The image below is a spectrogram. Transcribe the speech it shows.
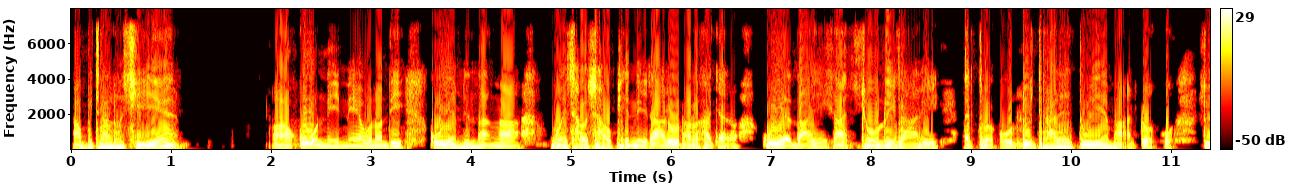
နောက်ပြီးကြလို့ရှိရင် အာကိုယ့်အနေနဲ့ဘောနော်ဒီကိုယ့်ရဲ့မျက်နှာကမွဲ66ဖြစ်နေတာတို့နောက်တစ်ခါကျတော့ကိုယ့်ရဲ့အသားရည်ကညှိုးနေတာတွေအတွက်ကိုလူကြားတဲ့သူရဲ့မှာအတွက်ကိုလူ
